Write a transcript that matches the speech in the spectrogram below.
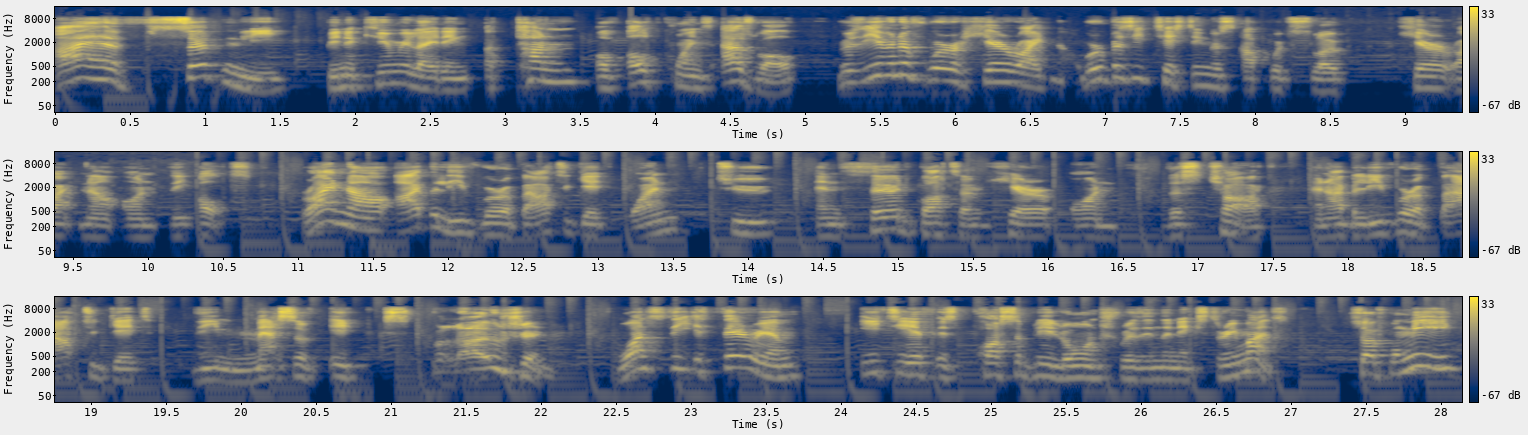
I have certainly been accumulating a ton of altcoins as well because even if we're here right now, we're busy testing this upward slope here right now on the alts. Right now, I believe we're about to get one, two, and third bottom here on this chart. And I believe we're about to get the massive explosion once the Ethereum ETF is possibly launched within the next three months. So for me,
